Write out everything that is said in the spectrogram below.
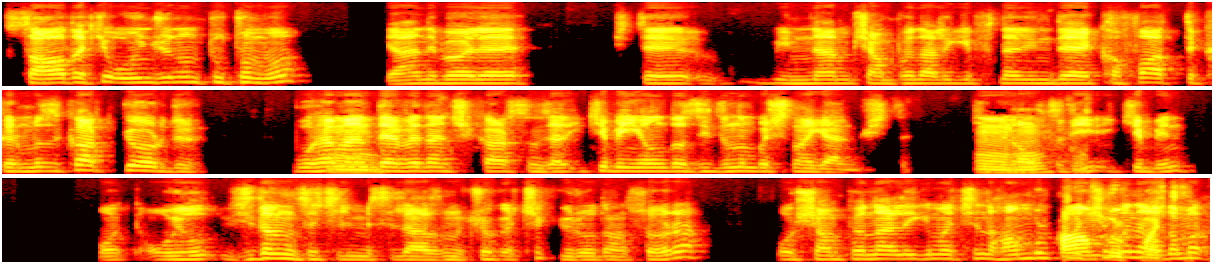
sahadaki oyuncunun tutumu. Yani böyle işte bilmem Şampiyonlar Ligi finalinde kafa attı, kırmızı kart gördü. Bu hemen hmm. devreden çıkarsınız. Yani 2000 yılında Zidane'ın başına gelmişti. 2006 hmm. değil, 2000. O, o yıl Zidane'ın seçilmesi lazım çok açık Euro'dan sonra. O Şampiyonlar Ligi maçında Hamburg, Hamburg maçı adama,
